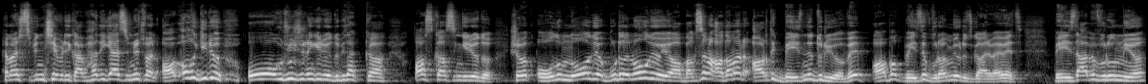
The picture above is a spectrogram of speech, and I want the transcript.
Hemen spin'i çevirdik abi. Hadi gelsin lütfen. Abi o geliyor. Oo ucu ucuna geliyordu. Bir dakika. Az kalsın geliyordu. Şuna bak oğlum ne oluyor? Burada ne oluyor ya? Baksana adamlar artık base'inde duruyor ve aa bak base'de vuramıyoruz galiba. Evet. Base'de abi vurulmuyor.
